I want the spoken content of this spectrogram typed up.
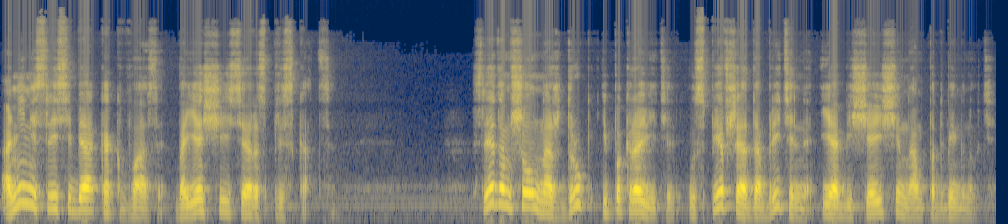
Они несли себя, как вазы, боящиеся расплескаться. Следом шел наш друг и покровитель, успевший одобрительно и обещающий нам подмигнуть.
